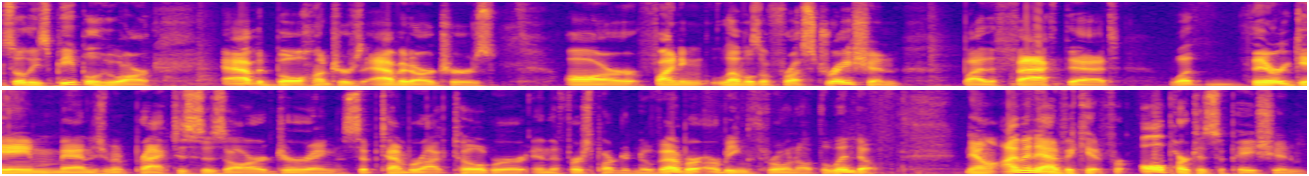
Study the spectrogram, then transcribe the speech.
So these people who are avid bow hunters, avid archers, are finding levels of frustration by the fact that what their game management practices are during September, October, and the first part of November are being thrown out the window. Now, I'm an advocate for all participation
